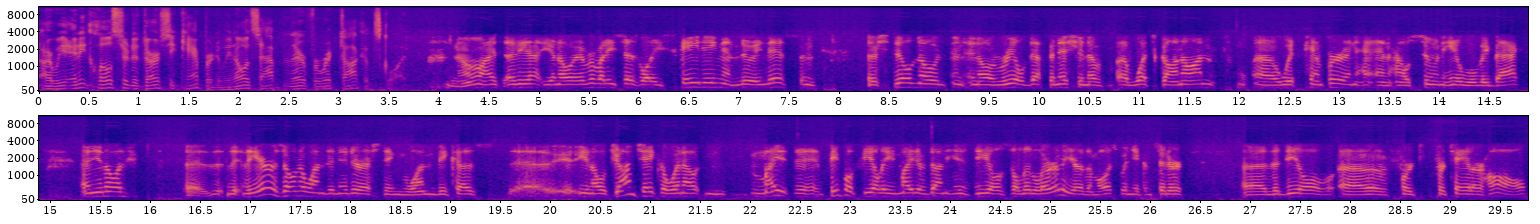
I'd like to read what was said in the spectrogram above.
are we any closer to Darcy Kuemper? Do we know what's happening there for Rick Tocchet's squad? No, I, I mean, you know, everybody says, well, he's skating and doing this, and there's still no, you know, real definition of, of what's gone on uh, with Kuemper and and how soon he will be back. And you know, uh, the, the Arizona one's an interesting one because uh, you know John Chayka went out and might uh, people feel he might have done his deals a little earlier than most when you consider uh, the deal uh, for for Taylor Hall.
